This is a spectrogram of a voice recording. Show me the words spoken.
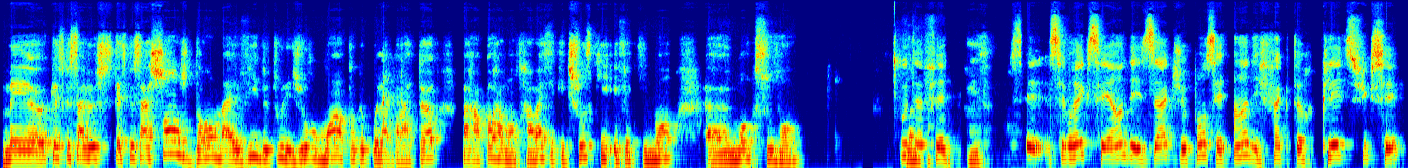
mais euh, qu'est-ce que ça qu'est-ce que ça change dans ma vie de tous les jours, moi, en tant que collaborateur, par rapport à mon travail? C'est quelque chose qui, effectivement, euh, manque souvent. Tout à fait. C'est vrai que c'est un des axes, je pense, c'est un des facteurs clés de succès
